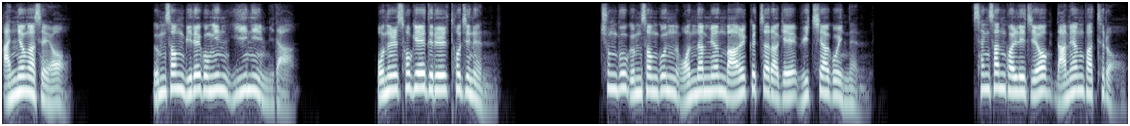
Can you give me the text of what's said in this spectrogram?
안녕하세요. 음성 미래공인 이인희입니다. 오늘 소개해드릴 토지는 충북 음성군 원남면 마을 끝자락에 위치하고 있는 생산관리지역 남양밭으로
